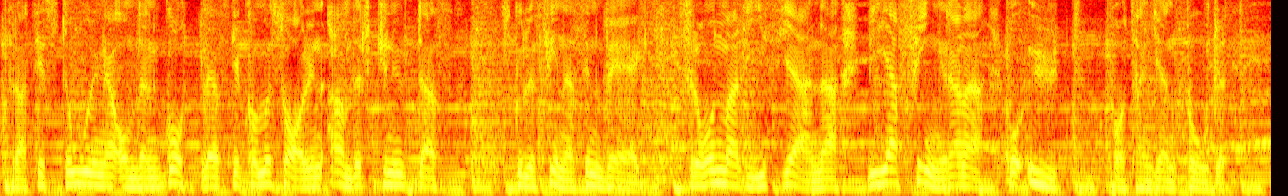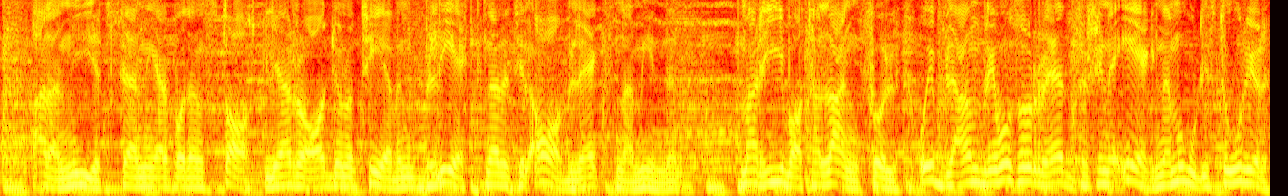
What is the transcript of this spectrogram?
för att historierna om den gotländske kommissarien Anders Knutas skulle finna sin väg från Maries hjärna via fingrarna och ut på tangentbordet. Alla nyhetssändningar på den statliga radion och tvn bleknade till avlägsna minnen. Marie var talangfull och ibland blev hon så rädd för sina egna mordhistorier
